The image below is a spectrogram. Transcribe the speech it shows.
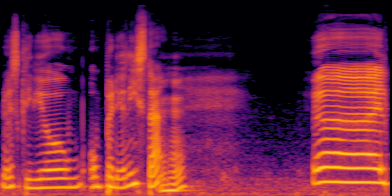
lo escribió un, un periodista. Ah, el-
